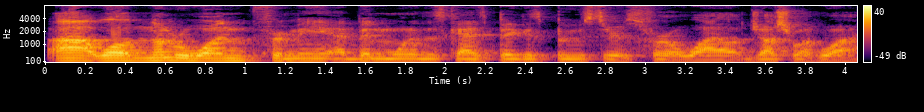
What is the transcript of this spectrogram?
Uh, well, number one for me, I've been one of this guy's biggest boosters for a while, Joshua Roy.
